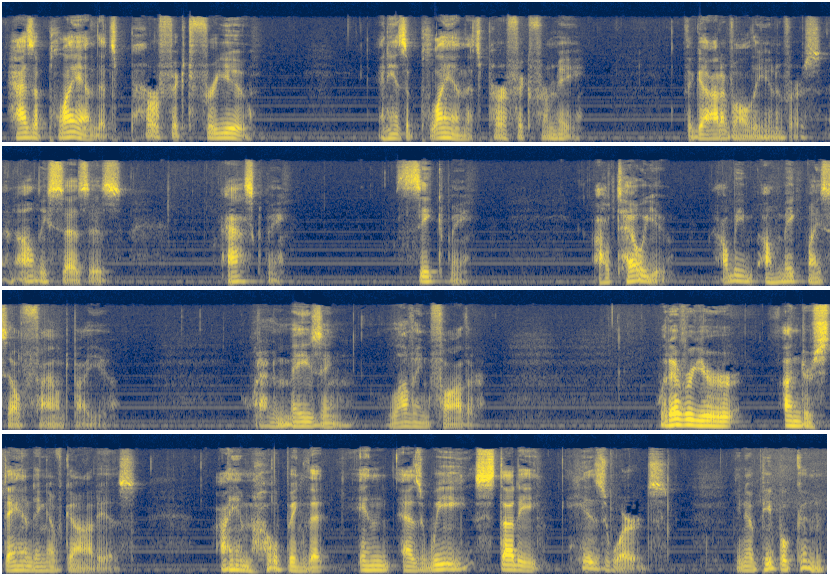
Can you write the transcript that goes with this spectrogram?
has a plan that's perfect for you, and He has a plan that's perfect for me, the God of all the universe. And all He says is, Ask me, seek me. I'll tell you. I'll, be, I'll make myself found by you. What an amazing, loving Father. Whatever your understanding of God is, I am hoping that in as we study His words, you know, people can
